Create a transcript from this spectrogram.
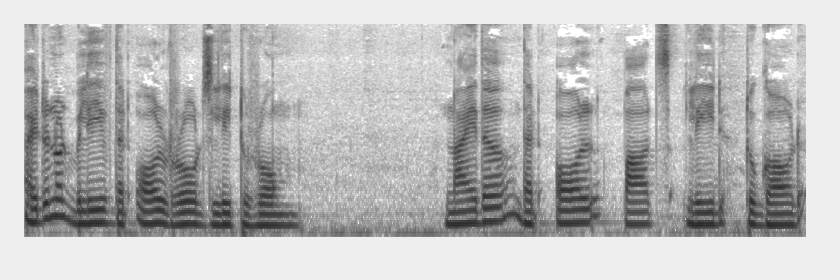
I do not believe that all roads lead to Rome, neither that all paths lead to God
